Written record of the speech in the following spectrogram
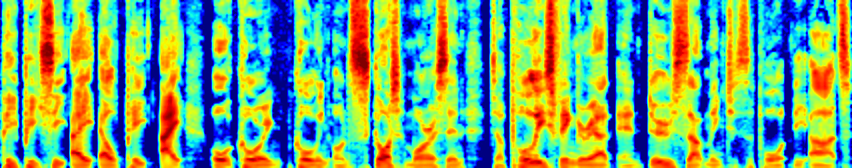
PPCA, LPA, all calling, calling on Scott Morrison to pull his finger out and do something to support the arts.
